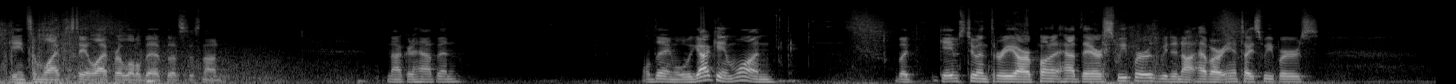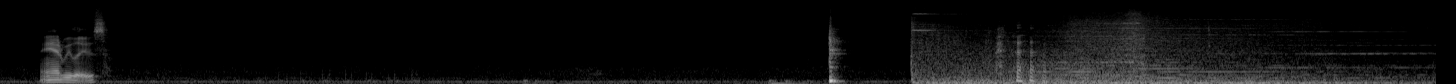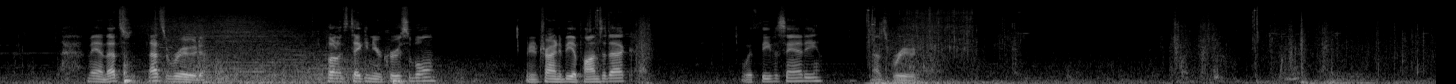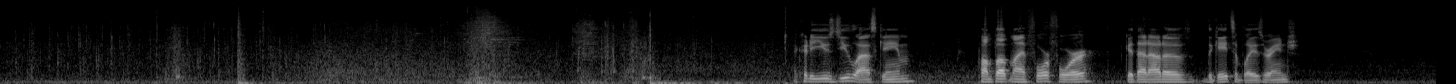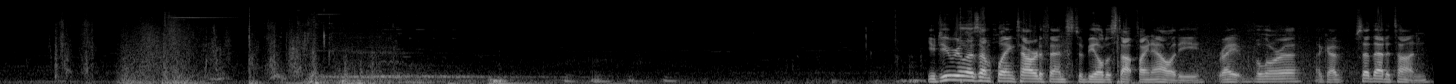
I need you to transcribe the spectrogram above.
Gain some life to stay alive for a little bit, but that's just not not gonna happen. Well, dang. Well, we got game one. But games two and three, our opponent had their sweepers. We did not have our anti-sweepers. And we lose. Man, that's that's rude. Opponent's taking your Crucible when you're trying to be a Ponza deck with Thief of Sanity? That's rude. Could have used you last game. Pump up my 4-4. Get that out of the Gates Ablaze range. You do realize I'm playing tower defense to be able to stop finality, right, Valora? Like, I've said that a ton.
